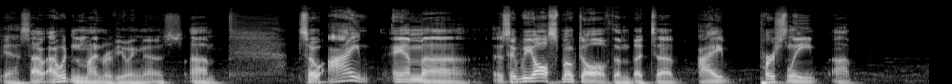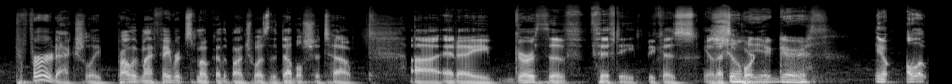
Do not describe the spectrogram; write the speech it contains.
yes. I, I wouldn't mind reviewing those. Um, so I am. Uh, so we all smoked all of them, but uh, I personally uh, preferred, actually, probably my favorite smoke of the bunch was the double chateau uh, at a girth of fifty because you know that's Show important me your girth. you know, although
